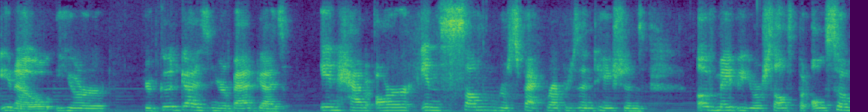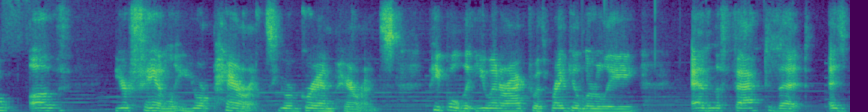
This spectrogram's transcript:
you know your your good guys and your bad guys in have are in some respect representations of maybe yourself but also of your family your parents your grandparents people that you interact with regularly and the fact that as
